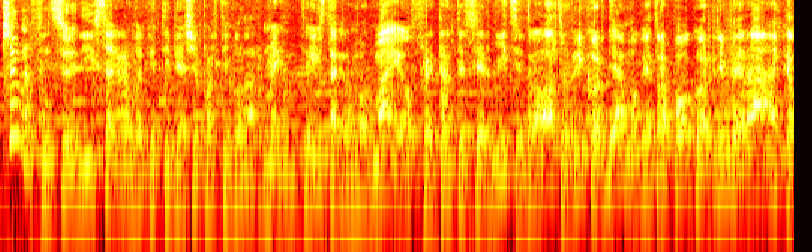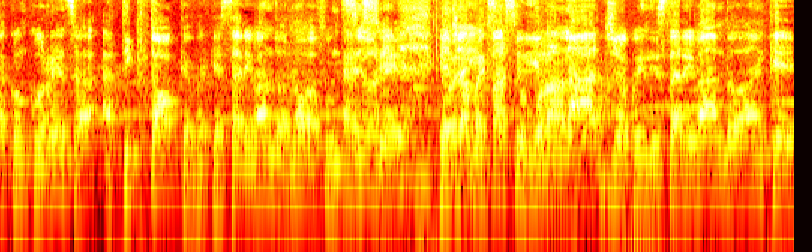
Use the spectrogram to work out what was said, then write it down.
c'è una funzione di Instagram che ti piace particolarmente? Instagram ormai offre tanti servizi. Tra l'altro, ricordiamo che tra poco arriverà anche la concorrenza a TikTok perché sta arrivando la nuova funzione Eh sì, che è già in fase di rollaggio, quindi sta arrivando anche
